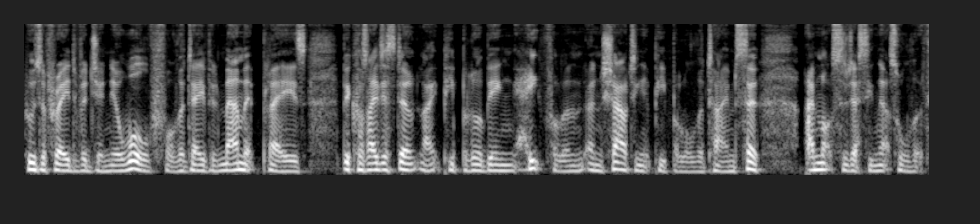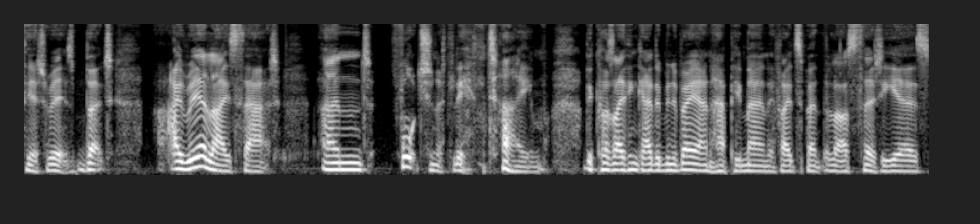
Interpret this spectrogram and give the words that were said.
Who's Afraid of Virginia Woolf or the David Mamet plays, because I just don't like people who are being hateful and, and shouting at people all the time. So I'm not suggesting that's all that theatre is, but I realise that. And fortunately in time, because I think I'd have been a very unhappy man if I'd spent the last 30 years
